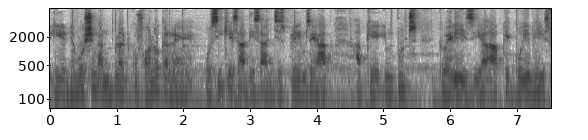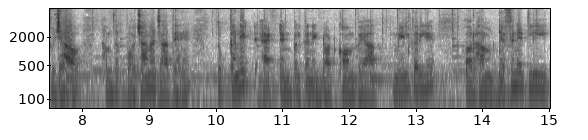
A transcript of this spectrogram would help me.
ये डिवोशन अनप्लग को फॉलो कर रहे हैं, उसी के साथ ही साथ जिस प्रेम से आप आपके इनपुट्स क्वेरीज या आपके कोई भी सुझाव हम तक पहुंचाना चाहते हैं तो connect at temple connect dot com पर आप मेल करिए और हम डेफिनेटली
